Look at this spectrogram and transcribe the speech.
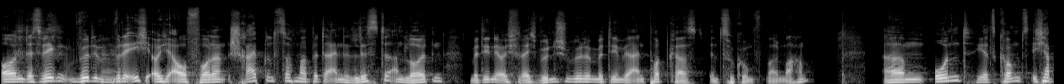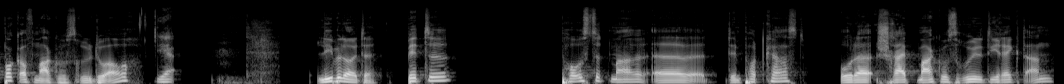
Und deswegen würde, würde ich euch auffordern, schreibt uns doch mal bitte eine Liste an Leuten, mit denen ihr euch vielleicht wünschen würdet, mit denen wir einen Podcast in Zukunft mal machen. Ähm, und jetzt kommt's, ich habe Bock auf Markus Rühl, du auch? Ja. Liebe Leute, bitte postet mal äh, den Podcast oder schreibt Markus Rühl direkt an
